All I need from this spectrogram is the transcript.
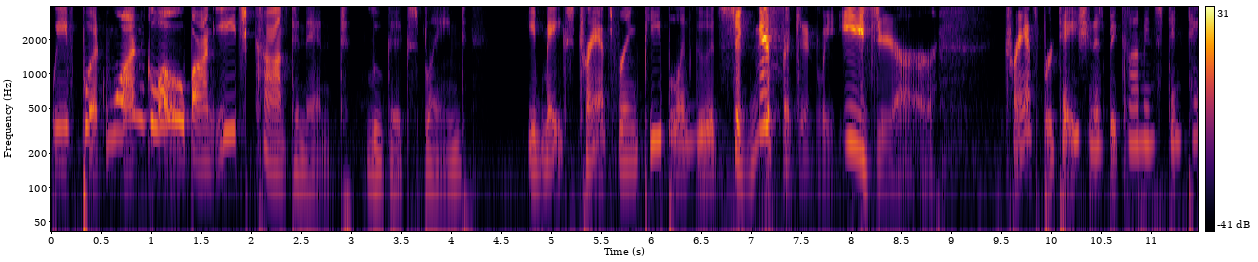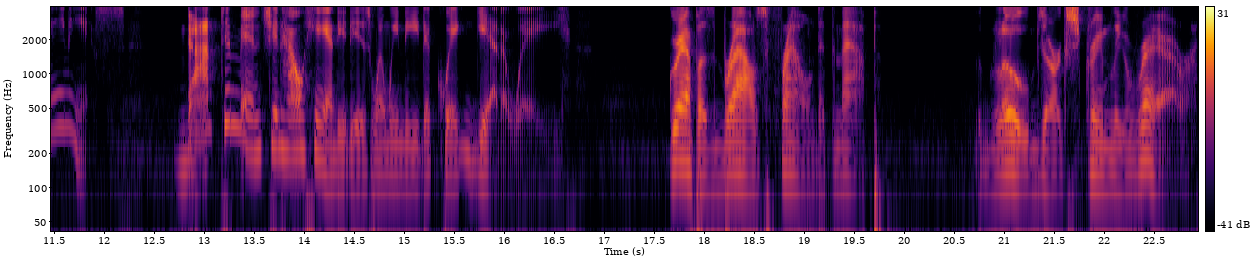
We've put one globe on each continent, Luca explained. It makes transferring people and goods significantly easier. Transportation has become instantaneous. Not to mention how handy it is when we need a quick getaway. Grandpa's brows frowned at the map. The globes are extremely rare.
